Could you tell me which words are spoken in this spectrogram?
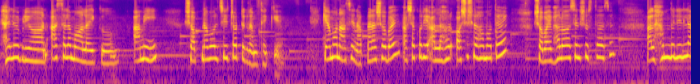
হ্যালো ব্রিয়ন আসসালামু আলাইকুম। আমি স্বপ্না বলছি চট্টগ্রাম থেকে। কেমন আছেন আপনারা সবাই? আশা করি আল্লাহর অশেষ রহমতে সবাই ভালো আছেন, সুস্থ আছেন। আলহামদুলিল্লাহ,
